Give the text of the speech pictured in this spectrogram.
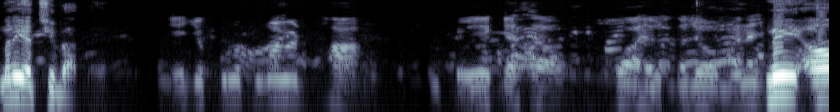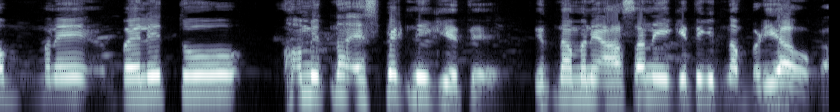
मैंने अच्छी बात है। ये जो पूरा टूर्नामेंट था तो ये कैसा हुआ है उसका जो मैनेजमेंट नहीं अब मैंने पहले तो हम इतना एक्सपेक्ट नहीं किए थे इतना मैंने आशा नहीं की थी कि इतना बढ़िया होगा।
